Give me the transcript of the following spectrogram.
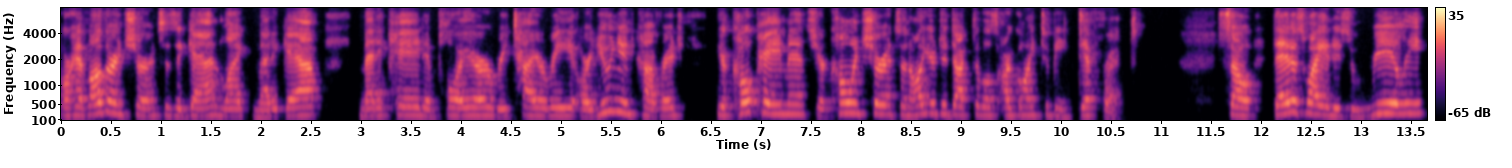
or have other insurances, again, like Medigap, Medicaid, employer, retiree, or union coverage, your co-payments, your co-insurance, and all your deductibles are going to be different. So that is why it is really,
